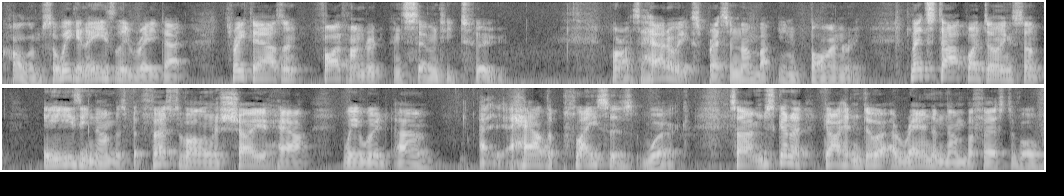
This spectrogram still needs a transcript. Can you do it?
column. So we can easily read that 3,572. Alright, so how do we express a number in binary? Let's start by doing some easy numbers, but first of all I'm going to show you how we would, um, uh, how the places work. So I'm just going to go ahead and do a, a random number first of all.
